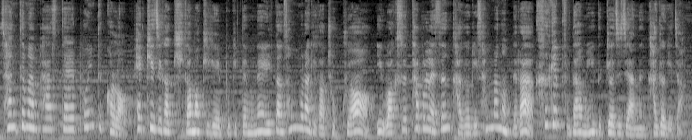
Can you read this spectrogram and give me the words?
상큼한 파스텔 포인트 컬러 패키지가 기가 막히게 예쁘기 때문에 일단 선물하기가 좋고요. 이 왁스 타블렛은 가격이 3만원대라 크게 부담이 느껴지지 않는 가격이죠.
